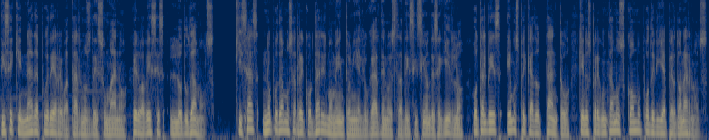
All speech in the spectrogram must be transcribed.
dice que nada puede arrebatarnos de su mano, pero a veces lo dudamos. Quizás no podamos recordar el momento ni el lugar de nuestra decisión de seguirlo, o tal vez hemos pecado tanto que nos preguntamos cómo podría perdonarnos.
